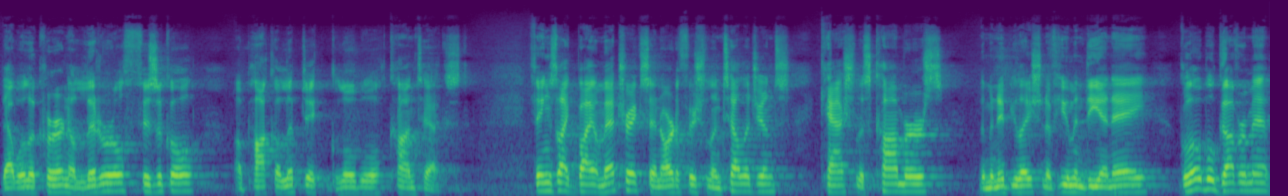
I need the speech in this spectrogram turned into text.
that will occur in a literal, physical, apocalyptic global context. Things like biometrics and artificial intelligence, cashless commerce, the manipulation of human DNA, global government,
